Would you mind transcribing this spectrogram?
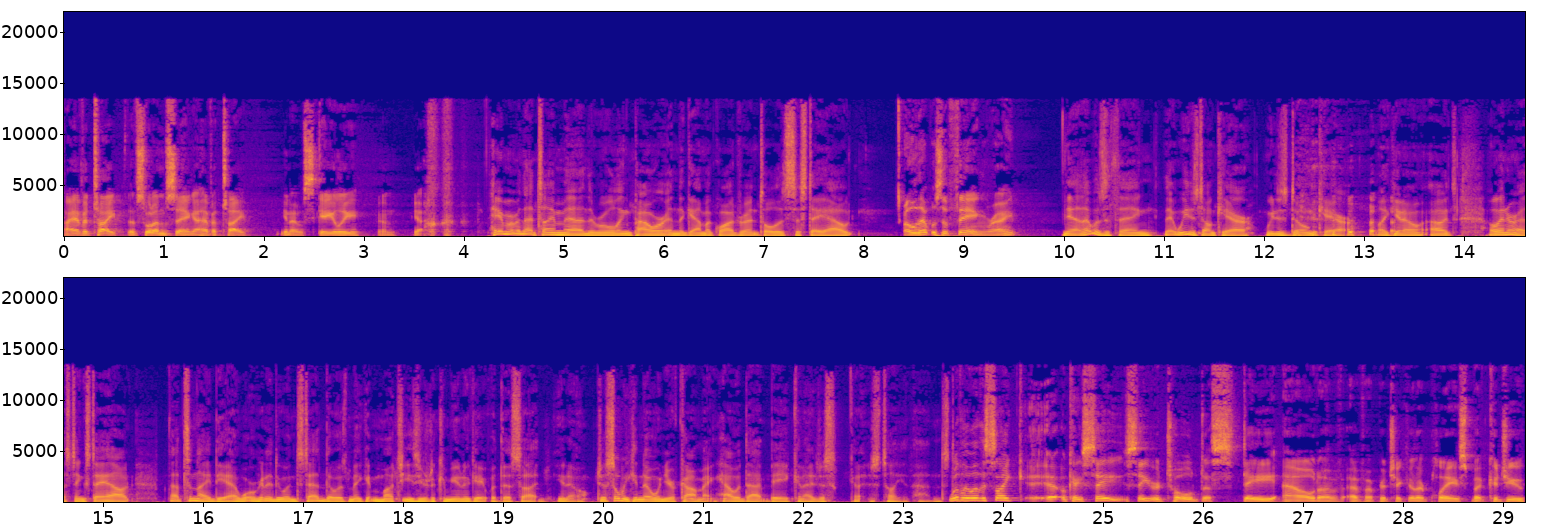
I have a type. That's what I'm saying. I have a type. You know, scaly and yeah. Hey, remember that time uh, the ruling power in the Gamma Quadrant told us to stay out? oh, that was a thing, right? Yeah, that was a thing. That we just don't care. We just don't care. like you know, oh, it's oh interesting. Stay out. That's an idea. What we're going to do instead, though, is make it much easier to communicate with this side. You know, just so we can know when you're coming. How would that be? Can I just can I just tell you that instead? Well, it's like uh, okay, say say you're told to stay out of, of a particular place, but could you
